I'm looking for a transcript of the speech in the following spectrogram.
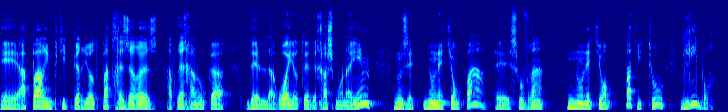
et à part une petite période pas très heureuse après Hanouka de la royauté de Hashmonaïm, nous, nous n'étions pas euh, souverains, nous n'étions pas du tout libres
